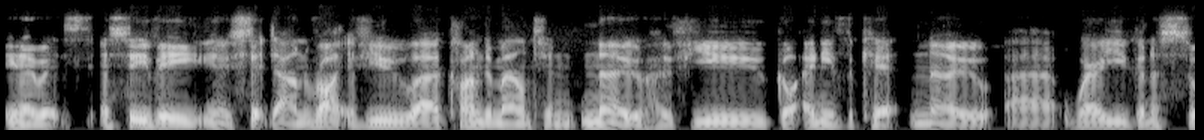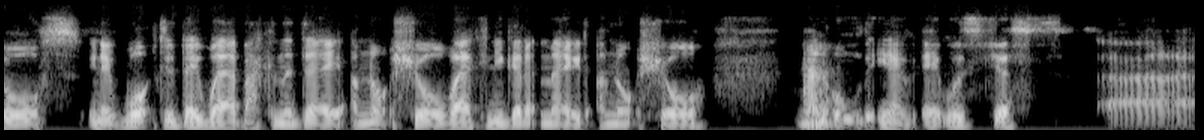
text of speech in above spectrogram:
You know, it's a CV, you know, sit down, right. Have you uh, climbed a mountain? No. Have you got any of the kit? No. Uh, where are you going to source? You know, what did they wear back in the day? I'm not sure. Where can you get it made? I'm not sure. Yeah. And all the, you know, it was just uh,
